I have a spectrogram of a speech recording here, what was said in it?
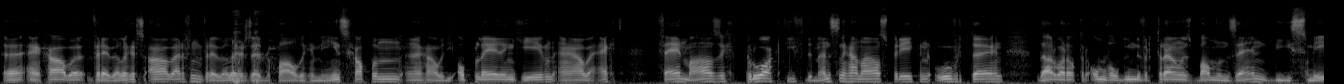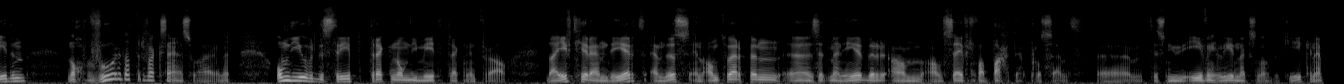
Uh, en gaan we vrijwilligers aanwerven, vrijwilligers uit bepaalde gemeenschappen, uh, gaan we die opleiding geven en gaan we echt fijnmazig, proactief de mensen gaan aanspreken, overtuigen, daar waar dat er onvoldoende vertrouwensbanden zijn, die smeden, nog voordat er vaccins waren, hè, om die over de streep te trekken, om die mee te trekken in het verhaal. Dat heeft gerendeerd en dus in Antwerpen uh, zit men eerder aan, aan cijfers van 80 procent. Uh, het is nu even geleden dat ik ze nog bekeken heb.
